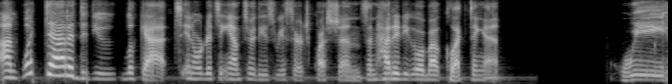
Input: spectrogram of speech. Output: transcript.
Um, what data did you look at in order to answer these research questions, and how did you go about collecting it? We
